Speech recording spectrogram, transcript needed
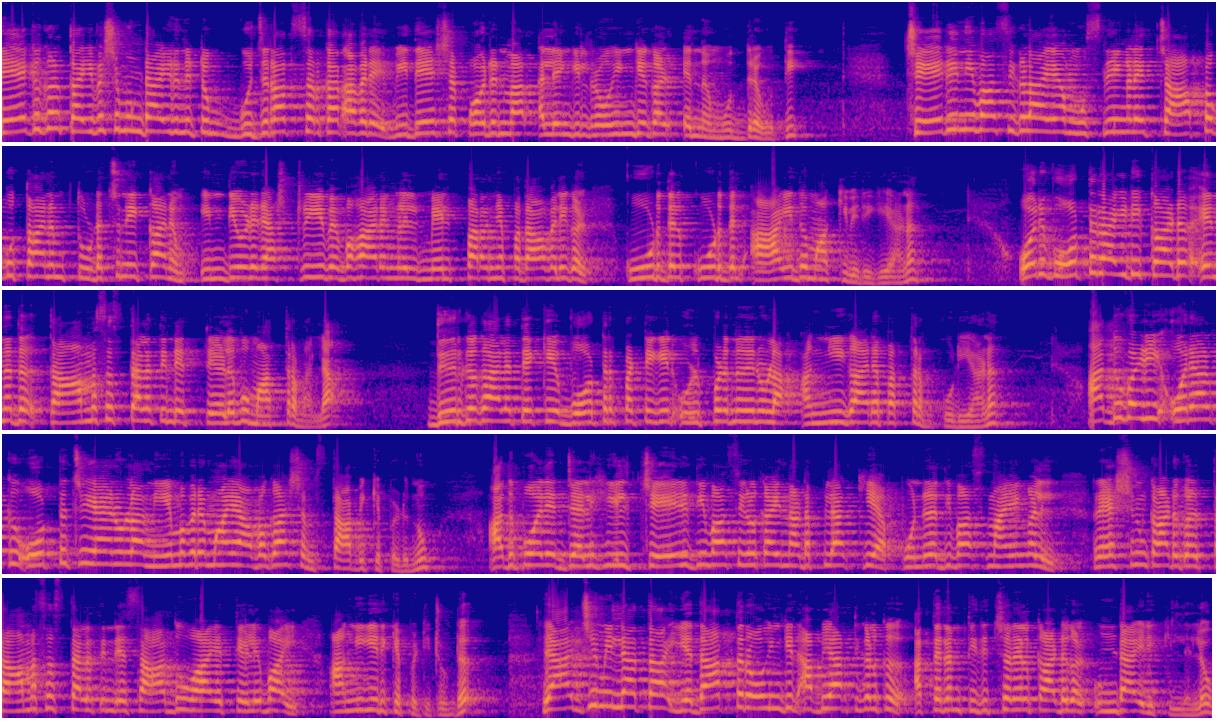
രേഖകൾ കൈവശമുണ്ടായിരുന്നിട്ടും ഗുജറാത്ത് സർക്കാർ അവരെ വിദേശ പൗരന്മാർ അല്ലെങ്കിൽ റോഹിംഗ്യകൾ എന്ന് മുദ്രകുത്തി. ചേരി നിവാസികളായ മുസ്ലിങ്ങളെ ചാപ്പകുത്താനും തുടച്ചു നീക്കാനും ഇന്ത്യയുടെ രാഷ്ട്രീയ വ്യവഹാരങ്ങളിൽ മേൽപ്പറഞ്ഞ പദാവലികൾ കൂടുതൽ കൂടുതൽ ആയുധമാക്കി വരികയാണ്. ഒരു വോട്ടർ ഐ ഡി കാർഡ് എന്നത് താമസ സ്ഥലത്തിന്റെ തെളിവ് മാത്രമല്ല. ദീർഘകാലത്തേക്ക് വോട്ടർ പട്ടികയിൽ ഉൾപ്പെടുന്നതിനുള്ള അംഗീകാര പത്രം കൂടിയാണ്. അതുവഴി ഒരാൾക്ക് വോട്ട് ചെയ്യാനുള്ള നിയമപരമായ അവകാശം സ്ഥാപിക്കപ്പെടുന്നു. അതുപോലെ ഡൽഹിയിൽ ചേരി നിവാസികൾക്കായി നടപ്പിലാക്കിയ പുനരധിവാസ നയങ്ങളിൽ റേഷൻ കാർഡുകൾ താമസ സ്ഥലത്തിന്റെ സാധുവായ തെളിവായി അംഗീകരിക്കപ്പെട്ടിട്ടുണ്ട്. രാജ്യമില്ലാത്ത യഥാർത്ഥ റോഹിംഗ്യൻ അഭയാർത്ഥികൾക്ക് അത്തരം തിരിച്ചറിയൽ കാർഡുകൾ ഉണ്ടായിരിക്കില്ലല്ലോ.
